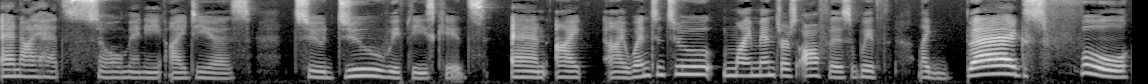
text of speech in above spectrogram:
and I had so many ideas to do with these kids. And I I went into my mentor's office with like bags full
